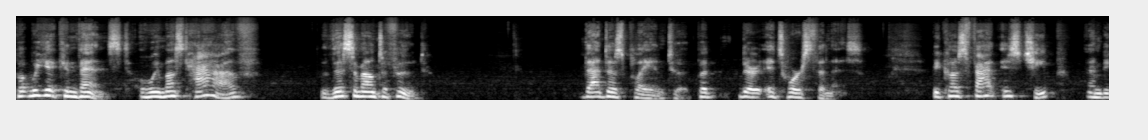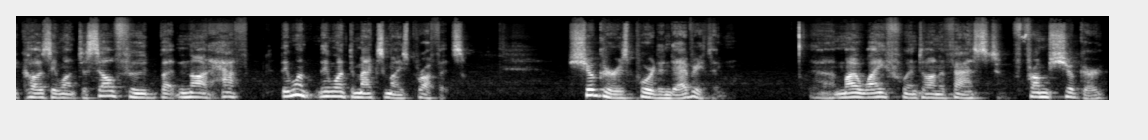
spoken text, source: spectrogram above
but we get convinced we must have this amount of food. That does play into it, but there it's worse than this. Because fat is cheap and because they want to sell food but not have they want they want to maximize profits. Sugar is poured into everything. Uh, my wife went on a fast from sugar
